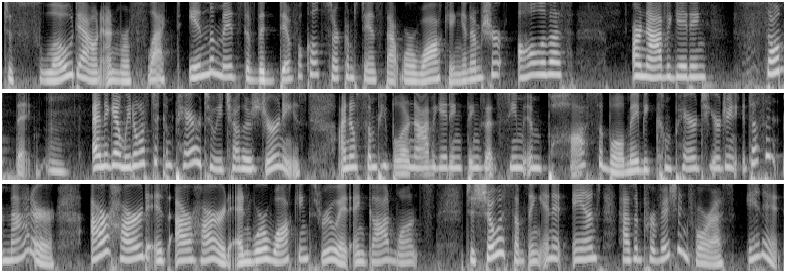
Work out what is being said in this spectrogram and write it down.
to slow down and reflect in the midst of the difficult circumstance that we're walking. And I'm sure all of us are navigating something. Mm. And again, we don't have to compare to each other's journeys. I know some people are navigating things that seem impossible, maybe compared to your journey. It doesn't matter. Our hard is our hard, and we're walking through it, and God wants to show us something in it and has a provision for us in it.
